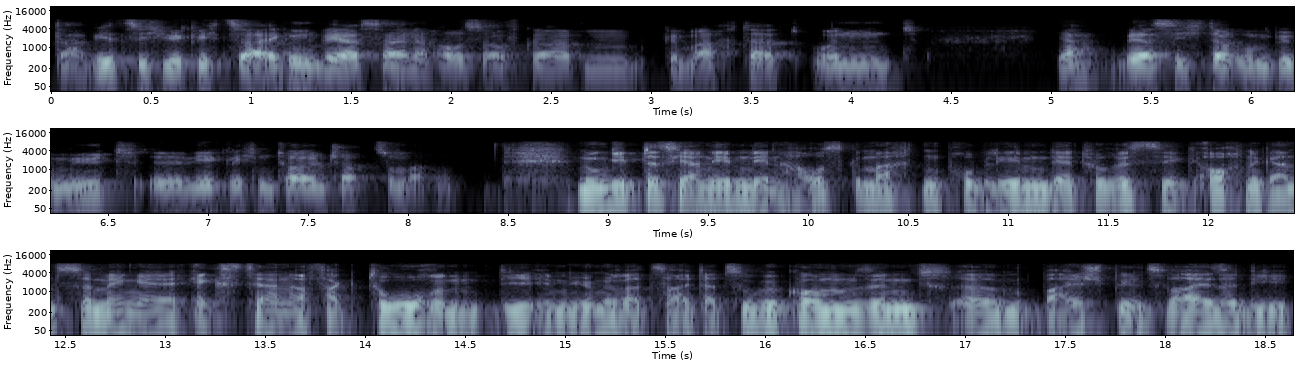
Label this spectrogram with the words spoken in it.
da wird sich wirklich zeigen, wer seine Hausaufgaben gemacht hat und ja, wer sich darum bemüht, äh, wirklich einen tollen Job zu machen. Nun gibt es ja neben den hausgemachten Problemen der Touristik auch eine ganze Menge externer Faktoren, die in jüngerer Zeit dazugekommen sind. Ähm, beispielsweise die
